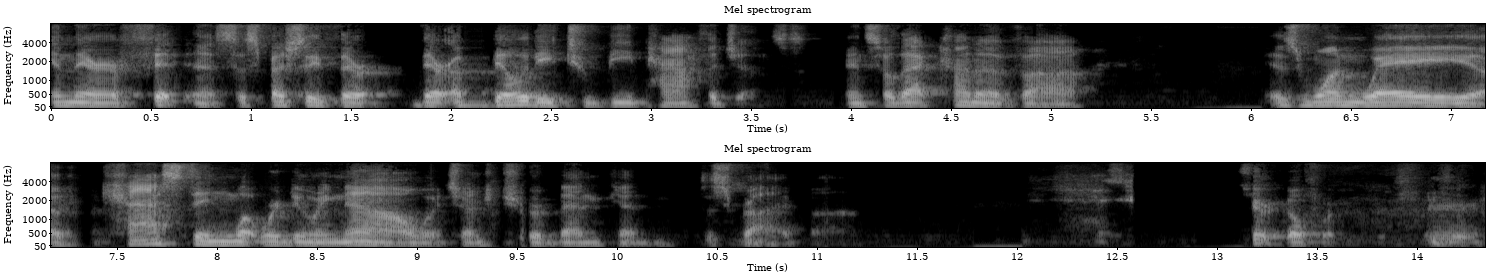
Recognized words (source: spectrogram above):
in their fitness, especially their their ability to be pathogens. And so that kind of uh, is one way of casting what we're doing now, which I'm sure Ben can describe. Uh, sure, go for it.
